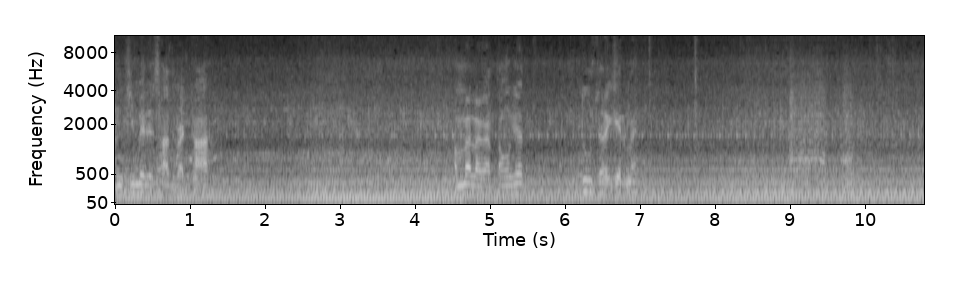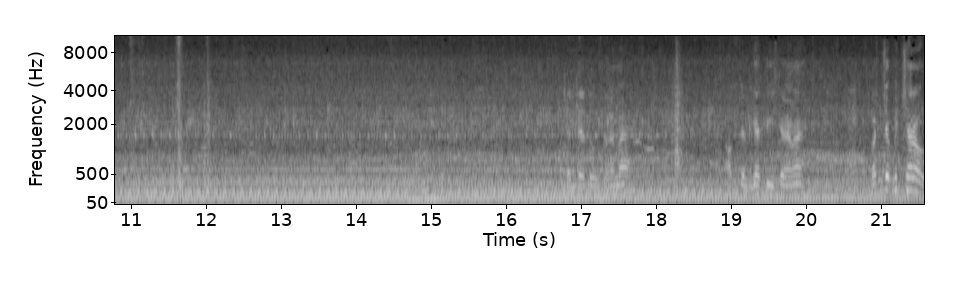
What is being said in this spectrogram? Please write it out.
अंशी मेरे साथ बैठा। अब मैं लगाता हूँ ये दूसरे गियर में। चल गया, दूसरे में। अब चल गया तीसरे में। बच्चों, पीछे रहो।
